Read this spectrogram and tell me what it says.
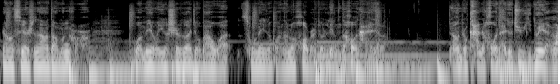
然后四月十三号到门口，我们有一个师哥就把我从那个广德楼后边就领到后台去了，然后就看着后台就聚一堆人了，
